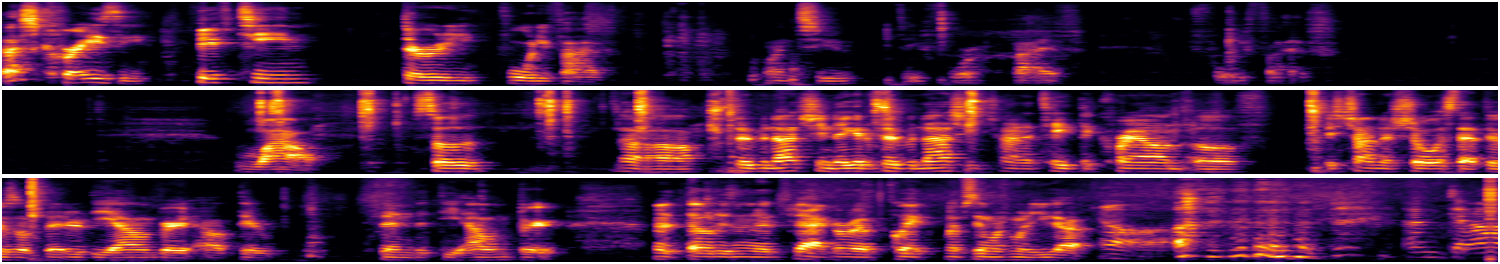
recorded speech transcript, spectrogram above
That's crazy. 15 30 45 1 2 3 4 5 45 wow. So uh, Fibonacci negative Fibonacci trying to take the crown of is trying to show us that there's a better D'Alembert out there than the D'Alembert I thought he's gonna jack her up quick. Let's see how much money you got. I'm down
